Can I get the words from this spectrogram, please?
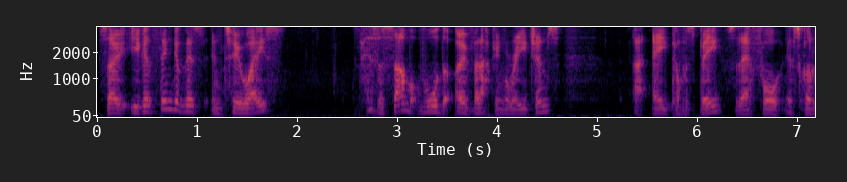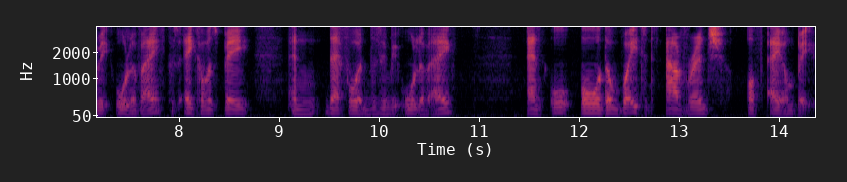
So you can think of this in two ways. It's the sum of all the overlapping regions at A covers B, so therefore it's going to be all of A, because A covers B, and therefore there's going to be all of A, and all, or the weighted average of A on B.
